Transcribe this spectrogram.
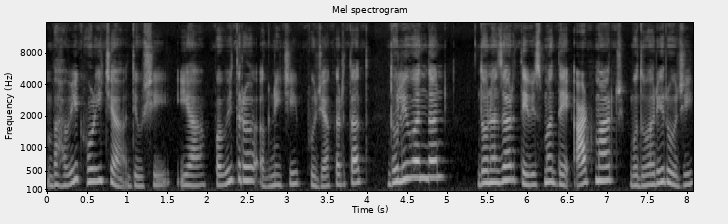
भाविक होळीच्या दिवशी या पवित्र अग्नीची पूजा करतात. धुलिवंदन दोन हजार तेवीसमध्ये आठ मार्च बुधवारी रोजी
